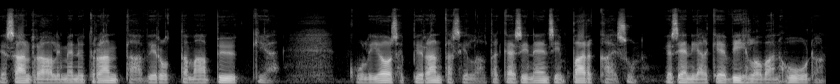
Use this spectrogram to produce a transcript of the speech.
ja Sandra oli mennyt rantaa viruttamaan pyykkiä, kuuli Joseppi rantasillalta käsin ensin parkaisun ja sen jälkeen vihlovan huudon,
